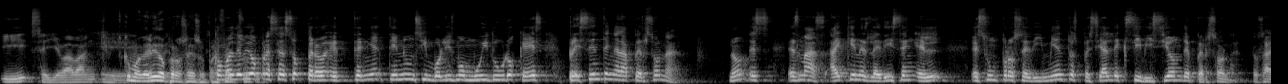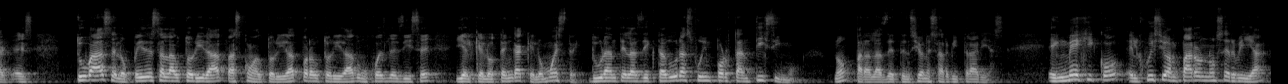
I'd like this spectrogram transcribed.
y se llevaban... Eh, como debido proceso. Como el debido proceso, pero eh, tenía, tiene un simbolismo muy duro que es presenten a la persona. ¿No? Es, es más, hay quienes le dicen, él es un procedimiento especial de exhibición de persona. O sea, es, tú vas, se lo pides a la autoridad, vas con autoridad por autoridad, un juez les dice, y el que lo tenga, que lo muestre. Durante las dictaduras fue importantísimo, ¿no? Para las detenciones arbitrarias. En México, el juicio amparo no servía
